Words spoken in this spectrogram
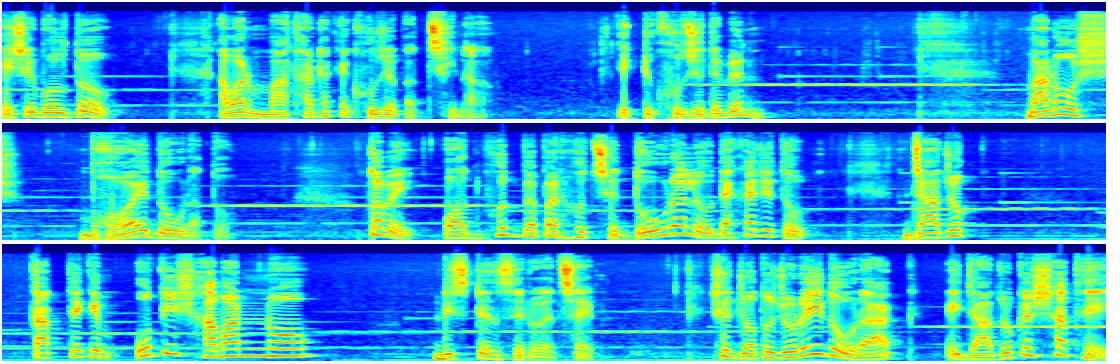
এসে বলতো, আমার মাথাটাকে খুঁজে পাচ্ছি না। একটু খুঁজে দেবেন? মানুষ ভয়ে দৌড়াতো। তবে অদ্ভুত ব্যাপার হচ্ছে, দৌড়ালেও দেখা যেত যাজক তার থেকে অতি সামান্য ডিস্টেন্সে রয়েছে। সে যত জোরেই দৌড়াক, এই যাজকের সাথে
